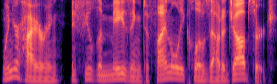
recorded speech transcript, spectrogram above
When you're hiring, it feels amazing to finally close out a job search.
